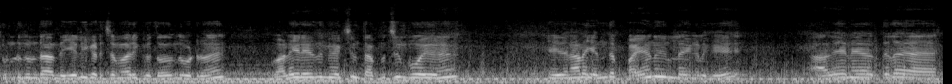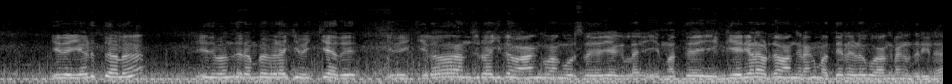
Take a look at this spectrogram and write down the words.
துண்டு துண்டாக அந்த எலி கடிச்ச மாதிரி தொதந்து போட்டுருவேன். வலையிலேருந்து மேக்ஸிமம் தப்பிச்சும் போயிடும் இதனால் எந்த பயனும் இல்லை எங்களுக்கு. அதே நேரத்தில் இதை எடுத்தாலும் இது வந்து ரொம்ப விலைக்கு விற்காது. இது கிலோ அஞ்சு ரூபாய்க்கு தான் வாங்குவாங்க ஒரு சில ஏரியாக்களில். மற்ற எங்கள் ஏரியாவில் அப்படி தான் வாங்குறாங்க மற்ற ஏரியாவில் எவ்வளோ வாங்குறாங்கன்னு தெரியல.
